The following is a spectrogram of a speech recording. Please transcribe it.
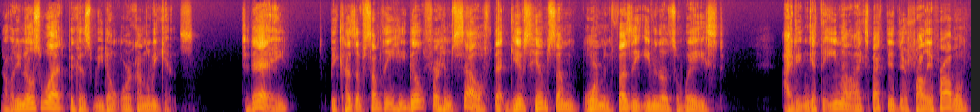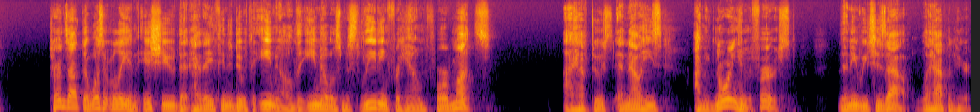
Nobody knows what because we don't work on the weekends. Today, because of something he built for himself that gives him some warm and fuzzy, even though it's a waste, I didn't get the email I expected. There's probably a problem. Turns out there wasn't really an issue that had anything to do with the email. The email was misleading for him for months. I have to, and now he's, I'm ignoring him at first. Then he reaches out. What happened here?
